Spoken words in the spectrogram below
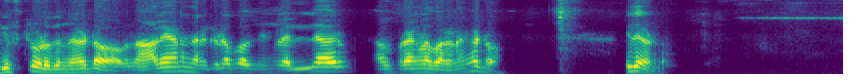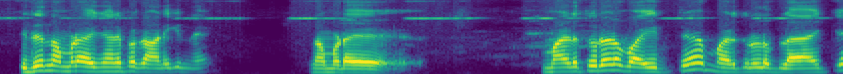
ഗിഫ്റ്റ് കൊടുക്കുന്നത് കേട്ടോ. നാളെയാണ് നറുക്കെടുപ്പ് അപ്പോൾ നിങ്ങൾ എല്ലാവരും അഭിപ്രായങ്ങൾ പറയണം കേട്ടോ. ഇതുണ്ട് ഇത് നമ്മുടെ ഞാനിപ്പോൾ കാണിക്കുന്നത് നമ്മുടെ മഴത്തുള്ളിയുടെ വൈറ്റ് മഴത്തുള്ളിയുടെ ബ്ലാക്ക്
